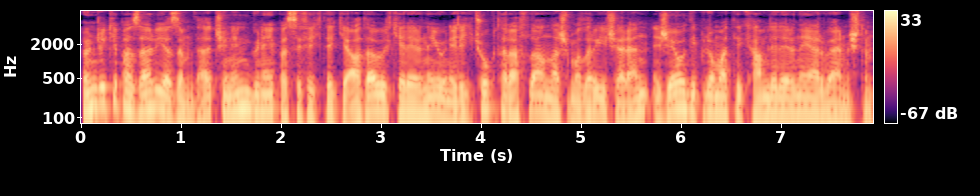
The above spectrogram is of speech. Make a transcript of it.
Önceki pazar yazımda Çin'in Güney Pasifik'teki ada ülkelerine yönelik çok taraflı anlaşmaları içeren jeodiplomatik hamlelerine yer vermiştim.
